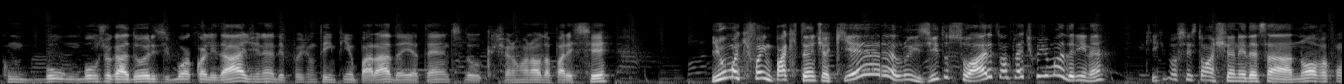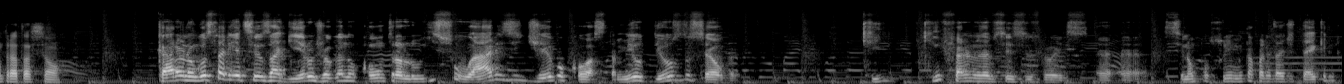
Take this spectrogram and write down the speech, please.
com bons jogadores e boa qualidade, né? Depois de um tempinho parado aí, até antes do Cristiano Ronaldo aparecer. E uma que foi impactante aqui é Luizito Soares no Atlético de Madrid, né? O que, que vocês estão achando aí dessa nova contratação? Cara, eu não gostaria de ser o zagueiro jogando contra Luiz Soares e Diego Costa. Meu Deus do céu, velho. Que, que inferno deve ser esses dois. É, é, se não possuem muita qualidade técnica,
